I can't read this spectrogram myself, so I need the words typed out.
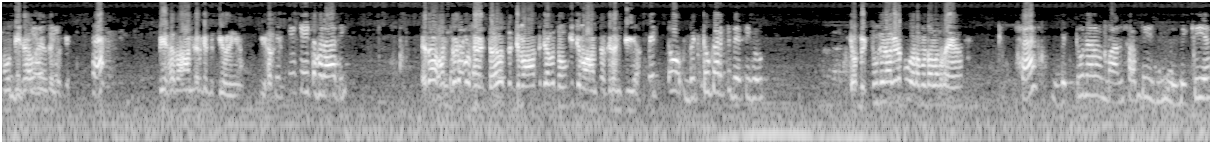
ਮੋਦੀ ਸਾਹਿਬ ਨੇ ਉਹਦੇ ਕਰਕੇ। ਹੈ? ਵੀ ਹੈਰਾਨ ਕਰਕੇ ਦਿੱਤੀ ਹੋਣੀ ਆ ਵੀ ਹਰ- ਦਿੱਤੀ ਸੀਟ ਹਰਾ ਦੀ? ਇਹਦਾ 100% ਤੇ ਜਮਾਨਤ ਜਦ ਹੋਊਗੀ ਜਮਾਨਤ ਗਰੰਟੀ ਆ। ਬਿੱਟੂ ਬਿੱਟੂ ਕਰਕੇ ਦੇਤੀ ਹੋ ਕਿਉਂ ਬਿੱਟੂ ਦੇ ਨਾਲ ਜਿਹੜਾ ਭੂਆ ਦਾ ਮੁੰਡਾ ਲੱਗਦਾ ਹੈ ਹੈ? ਬਿੱਟੂ ਨਾਲ ਮਾਨ ਸਾਹਿਬ ਦੀ ਨਜ਼ਦੀਕੀ ਹੈ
